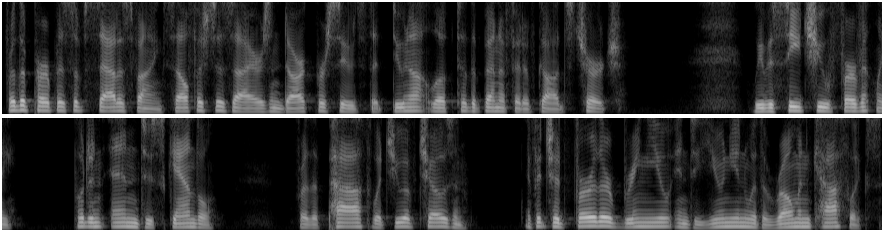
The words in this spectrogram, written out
for the purpose of satisfying selfish desires and dark pursuits that do not look to the benefit of God's church. We beseech you fervently, put an end to scandal, for the path which you have chosen, if it should further bring you into union with the Roman Catholics,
